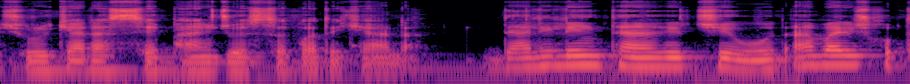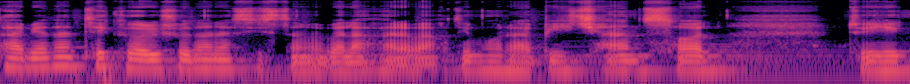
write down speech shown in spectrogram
شروع کرد از 3 5 استفاده کردن. دلیل این تغییر چی بود؟ اولیش خب طبیعتا تکراری شدن سیستمه بالاخره وقتی مربی چند سال توی یک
